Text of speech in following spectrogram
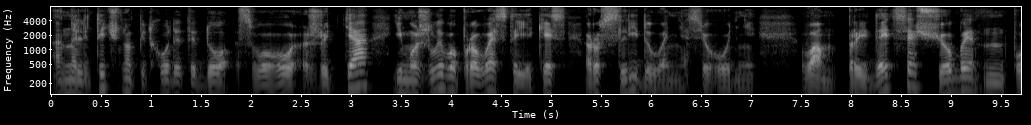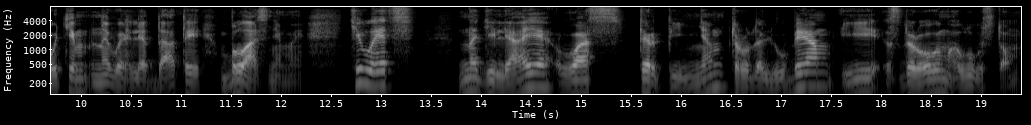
аналітично підходити до свого життя і, можливо, провести якесь розслідування сьогодні. Вам прийдеться, щоб потім не виглядати блазнями. Тілець наділяє вас терпінням, трудолюбієм і здоровим глустом.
